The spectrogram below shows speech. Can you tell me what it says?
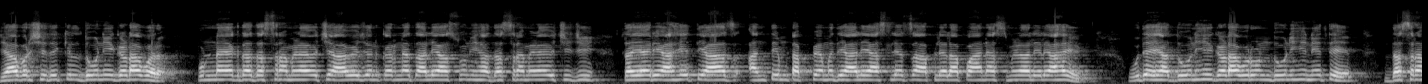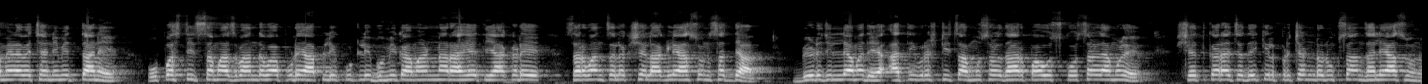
यावर्षी देखील दोन्ही गडावर पुन्हा एकदा दसरा मेळाव्याचे आयोजन करण्यात आले असून ह्या दसरा मेळाव्याची जी तयारी आहे ती आज अंतिम टप्प्यामध्ये आले असल्याचं आपल्याला पाहण्यास मिळालेले आहे. उद्या ह्या दोन्ही गडावरून दोन्ही नेते दसरा मेळाव्याच्या निमित्ताने उपस्थित समाज बांधवापुढे आपली कुठली भूमिका मांडणार आहेत याकडे सर्वांचं लक्ष लागले असून सध्या बीड जिल्ह्यामध्ये अतिवृष्टीचा मुसळधार पाऊस कोसळल्यामुळे शेतकऱ्याचे देखील प्रचंड नुकसान झाले असून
